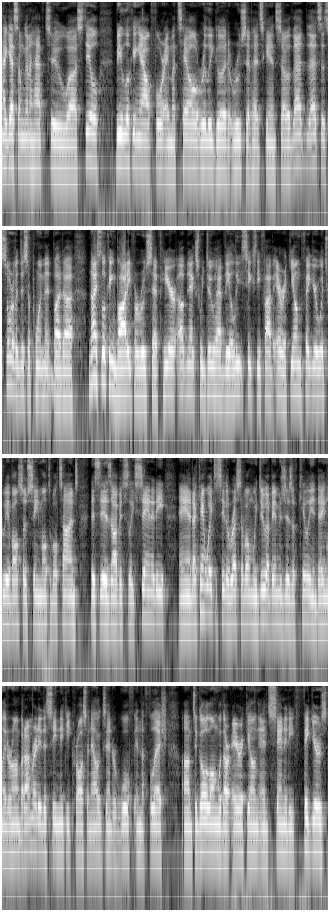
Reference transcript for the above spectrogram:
I guess I'm going to have to uh, still be looking out for a Mattel really good Rusev head scan. So that that's a sort of a disappointment, but uh, nice looking body for Rusev here. Up next, we do have the Elite 65 Eric Young figure, which we have also seen multiple times. This is obviously Sanity, and I can't wait to see the rest of them. We do have images of Killian Dain later on, but I'm ready to see Nikki Cross and Alexander Wolfe in the flesh um, to go along with our Eric Young and Sanity figures.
